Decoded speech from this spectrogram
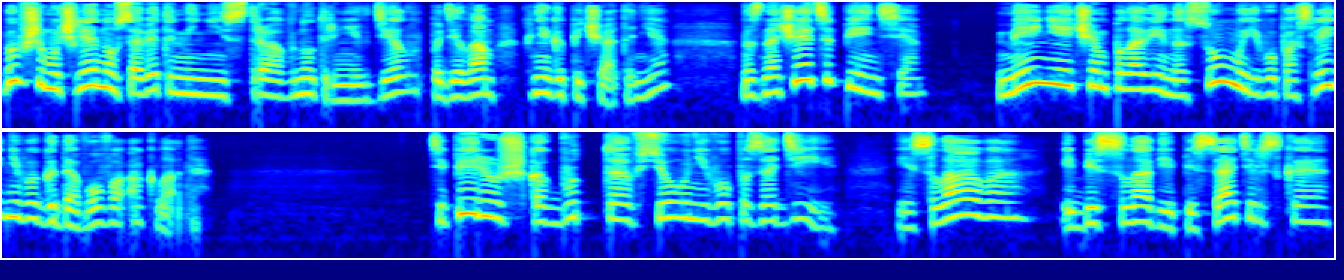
Бывшему члену Совета министра внутренних дел по делам книгопечатания назначается пенсия, менее чем половина суммы его последнего годового оклада. Теперь уж как будто все у него позади, и слава, и бесславие писательское,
